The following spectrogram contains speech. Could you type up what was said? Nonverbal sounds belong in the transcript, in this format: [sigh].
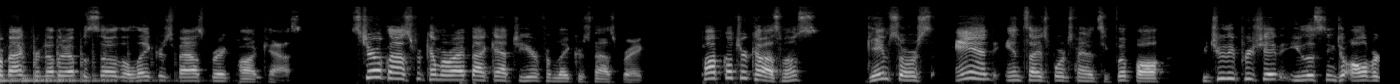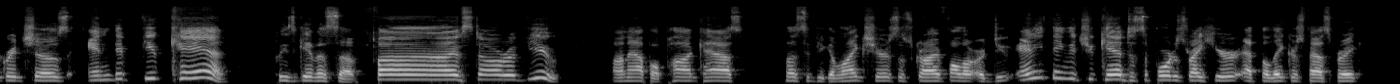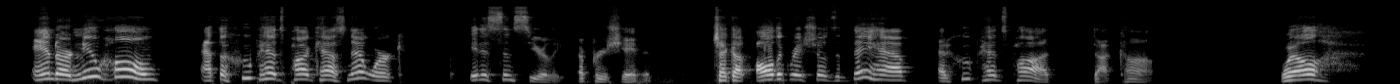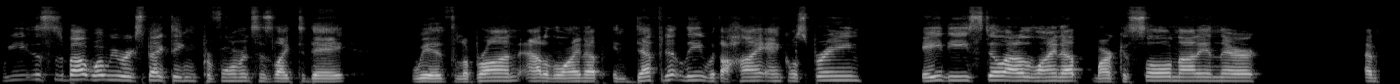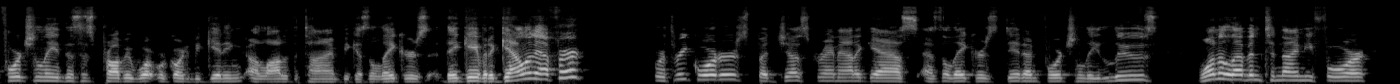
we're back for another episode of the Lakers Fast Break podcast. It's Gerald Glassford coming right back at you here from Lakers Fast Break. Pop Culture Cosmos, Game Source, and Inside Sports Fantasy Football. We truly appreciate you listening to all of our great shows. And if you can, please give us a five star review on Apple Podcasts. Plus, if you can like, share, subscribe, follow, or do anything that you can to support us right here at the Lakers Fast Break and our new home at the Hoopheads Podcast Network, it is sincerely appreciated. Check out all the great shows that they have at hoopheadspod.com. Well, we this is about what we were expecting performances like today with LeBron out of the lineup indefinitely with a high ankle sprain. AD still out of the lineup, Marc Gasol not in there unfortunately, this is probably what we're going to be getting a lot of the time because the Lakers they gave it a gallant effort for three quarters, but just ran out of gas as the Lakers did unfortunately lose 111 to 94.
